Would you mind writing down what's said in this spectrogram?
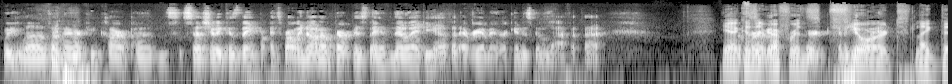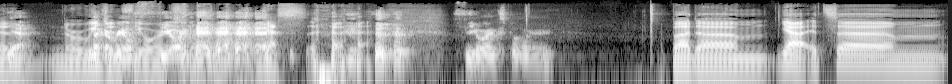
We love American car puns, especially because they. It's probably not on purpose. They have no idea, but every American is going to laugh at that. Yeah, because it good- references for- in a good way. fjord, like the Yeah. Norwegian real fjord. fjord. yes. Fjord Explorer. but um, yeah, it's um,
